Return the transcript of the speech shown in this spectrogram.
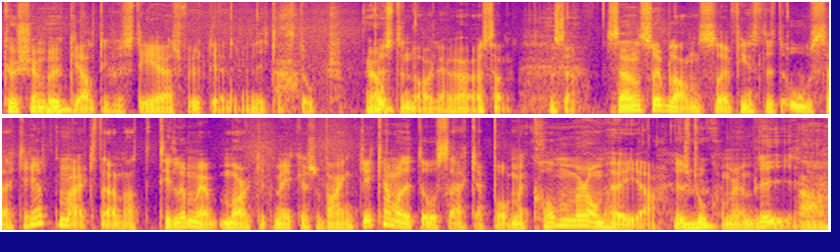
Kursen mm. brukar alltid justeras för utdelningen lika stort, ja. plus den dagliga rörelsen. Sen så ibland så finns det lite osäkerhet på marknaden, att till och med market makers och banker kan vara lite osäkra på, men kommer de höja? Hur stor mm. kommer den bli? Ja.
